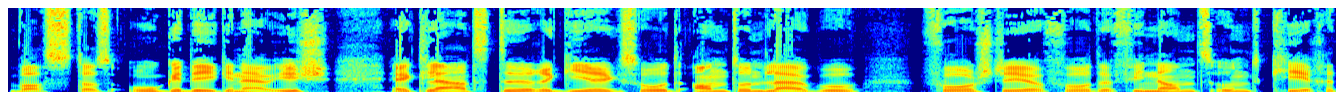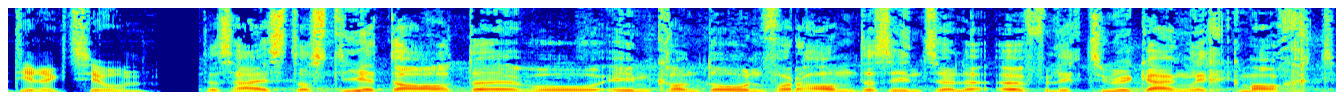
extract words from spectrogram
Was das OGD genau ist, erklärt der Regierungsrat Anton Lauber, Vorsteher von der Finanz- und Kirchendirektion. Das heißt, dass die Daten, die im Kanton vorhanden sind, sollen öffentlich zugänglich gemacht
